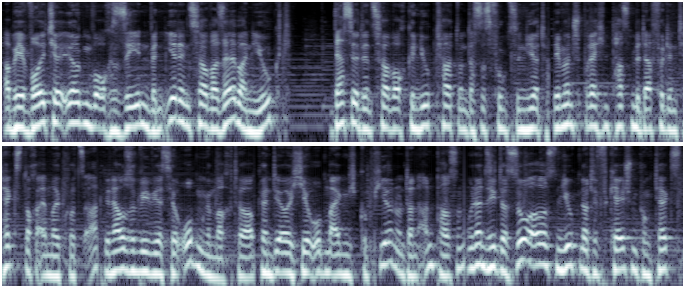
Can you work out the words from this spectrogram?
aber ihr wollt ja irgendwo auch sehen, wenn ihr den Server selber nukt, dass er den Server auch genugt hat und dass es funktioniert hat. Dementsprechend passen wir dafür den Text noch einmal kurz an. Genauso wie wir es hier oben gemacht haben, könnt ihr euch hier oben eigentlich kopieren und dann anpassen. Und dann sieht das so aus, nuke notification.text,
